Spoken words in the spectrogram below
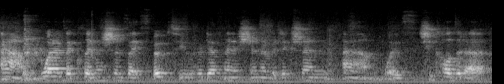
um, one of the clinicians I spoke to, her definition of addiction um, was she called it a,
